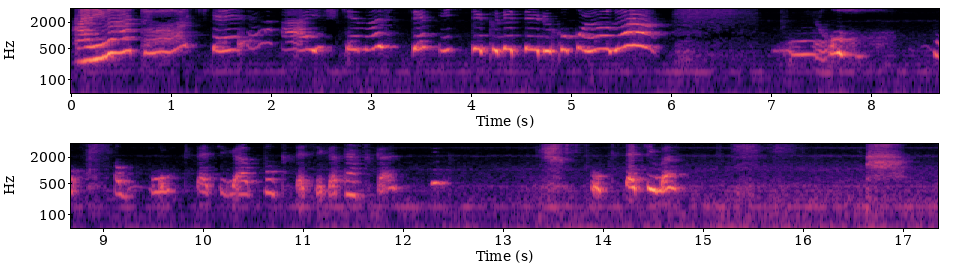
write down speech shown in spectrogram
ありがとうって愛してますって言ってくれてる心がうんおお僕たちが僕たちが助かって僕たちは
